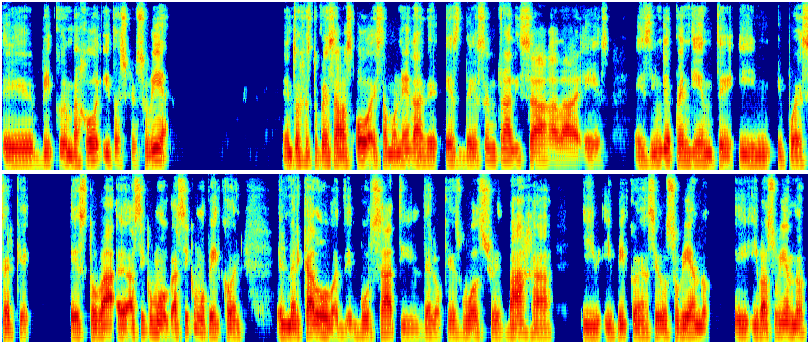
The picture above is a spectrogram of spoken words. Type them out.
eh, Bitcoin bajó y Dogecoin subía. Entonces tú pensabas, oh, esta moneda de- es descentralizada, es, es independiente y, y puede ser que esto va, eh, así como, así como Bitcoin, el mercado bursátil de lo que es Wall Street baja y, y Bitcoin ha sido subiendo y, y va subiendo.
